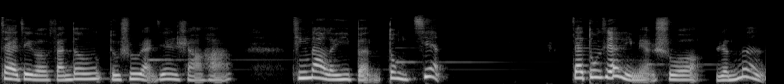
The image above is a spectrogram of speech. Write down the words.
在这个樊登读书软件上，哈，听到了一本《洞见》。在《洞见》里面说，人们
